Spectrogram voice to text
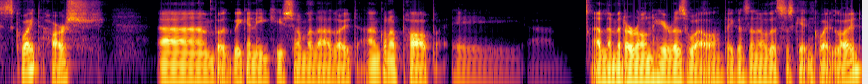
It's quite harsh, um, but we can EQ some of that out. I'm going to pop a, um, a limiter on here as well because I know this is getting quite loud.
